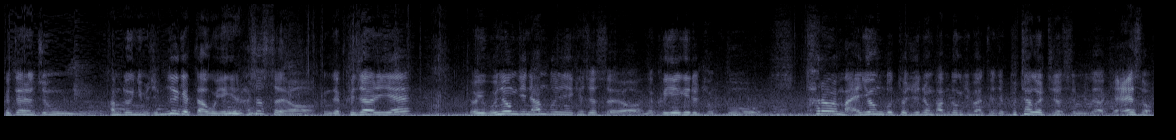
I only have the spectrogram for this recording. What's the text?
그때는 좀 감독님이 좀 힘들겠다고 얘기를 하셨어요. 근데 그 자리에 여기 운영진이 한 분이 계셨어요. 근데 그 얘기를 듣고 8월 말경부터 윤영 감독님한테 이제 부탁을 드렸습니다. 계속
